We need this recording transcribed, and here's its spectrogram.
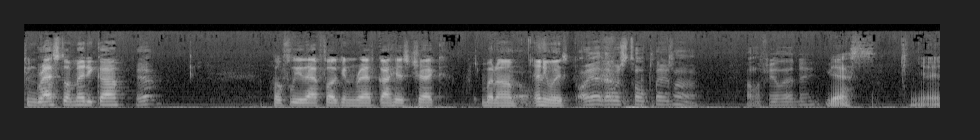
Congrats to America. Yeah. Hopefully that fucking ref got his check. But um, Oh, anyways, Oh yeah, there was 12 players, huh? On the field that day. yes, yeah,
